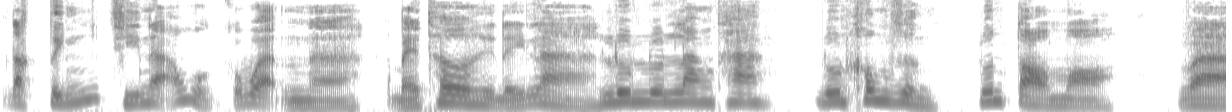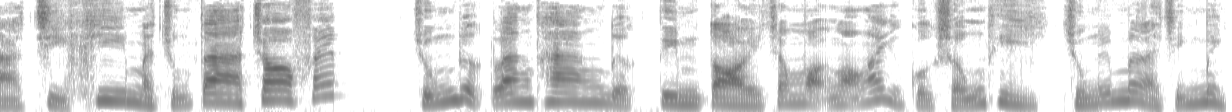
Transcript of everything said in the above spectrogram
đặc tính trí não của các bạn bé thơ thì đấy là luôn luôn lang thang, luôn không dừng, luôn tò mò. Và chỉ khi mà chúng ta cho phép chúng được lang thang, được tìm tòi trong mọi ngõ ngách của cuộc sống thì chúng ấy mới là chính mình.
